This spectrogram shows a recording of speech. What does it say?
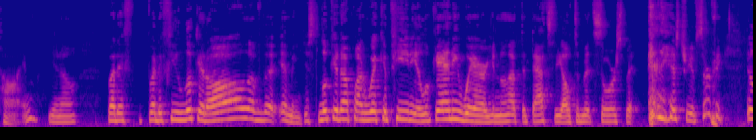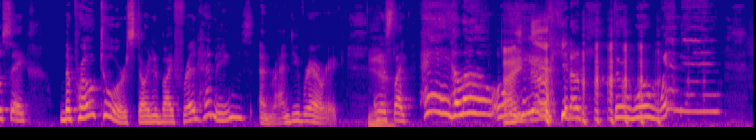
time, you know. But if but if you look at all of the, I mean, just look it up on Wikipedia, look anywhere, you know, not that that's the ultimate source, but in the history of surfing, they'll say the Pro Tour started by Fred Hemmings and Randy Rarick. And it's like, hey, hello, over I here. know. You know, there were women.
